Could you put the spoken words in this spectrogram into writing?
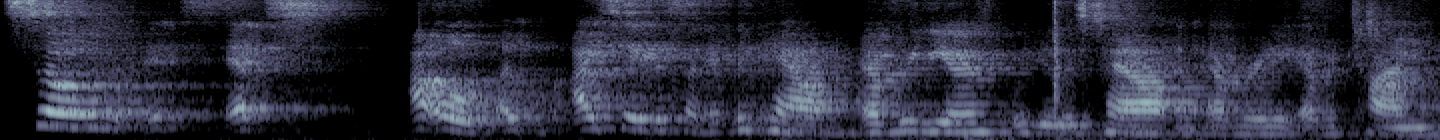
so it's, it's, oh, I say this on every panel, every year we do this panel, and every every time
